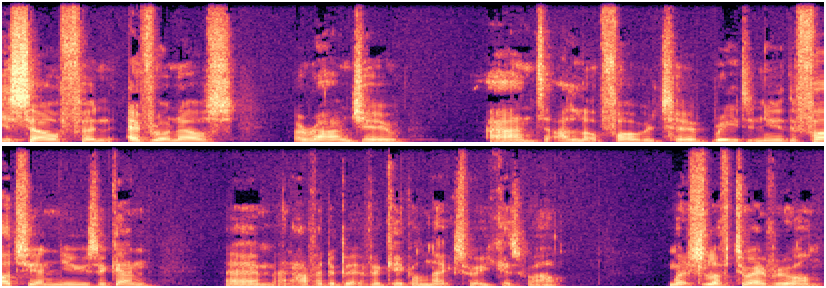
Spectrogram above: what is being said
yourself and everyone else around you. And I look forward to reading you the Fortean news again um, and having a bit of a giggle next week as well. Much love to everyone.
